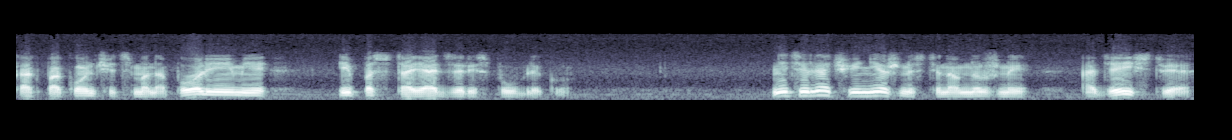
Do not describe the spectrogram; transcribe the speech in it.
как покончить с монополиями и постоять за республику. Не телячьи нежности нам нужны, а действия,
